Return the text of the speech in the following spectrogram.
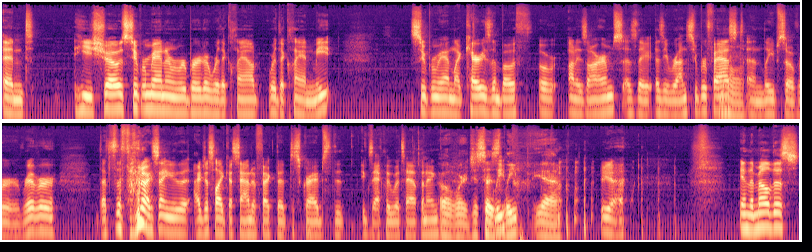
And he shows Superman and Roberta where the clown where the clan meet. Superman like carries them both over on his arms as they as he runs super fast and leaps over a river. That's the photo I sent you. That I just like a sound effect that describes the, exactly what's happening. Oh, where it just says Leap. leap. Yeah. Yeah. In the middle of this,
